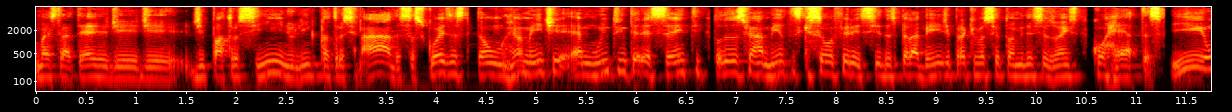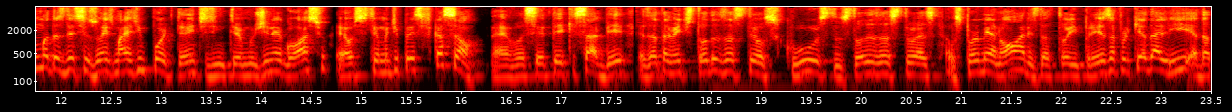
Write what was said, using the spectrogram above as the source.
uma estratégia de, de, de, patrocínio, link patrocinado, essas coisas. Então, realmente é muito interessante todas as ferramentas que são oferecidas pela Bend para que você tome decisões corretas. E uma das decisões mais importantes em termos de negócio é o sistema de precificação. Né? Você tem que saber exatamente todos os teus custos, todas as tuas os pormenores da tua empresa, porque é dali, é da,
